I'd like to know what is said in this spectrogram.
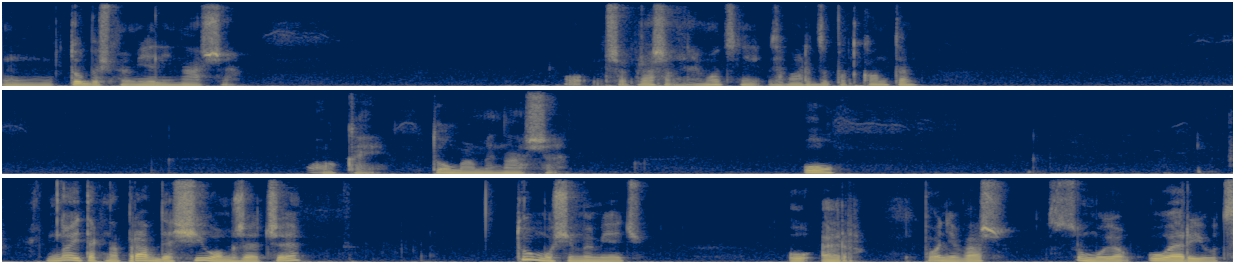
Mm, tu byśmy mieli nasze o, przepraszam najmocniej, za bardzo pod kątem. Ok, tu mamy nasze U. No i tak naprawdę siłą rzeczy tu musimy mieć UR, ponieważ sumują UR i UC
